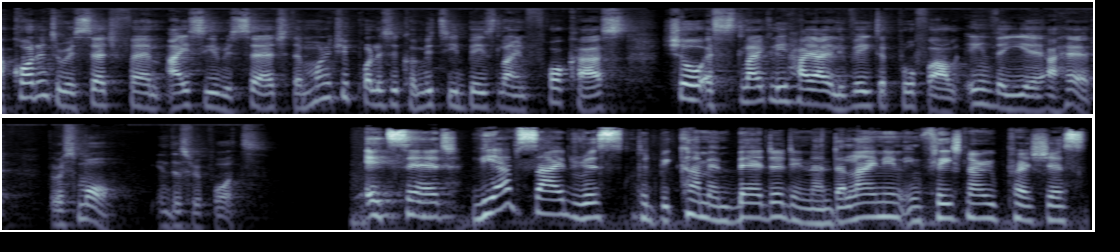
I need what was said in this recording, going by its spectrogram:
According to research firm IC Research, the Monetary Policy Committee baseline forecasts show a slightly higher elevated profile in the year ahead. There is more in this report. It said the upside risk could become embedded in underlying inflationary pressures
